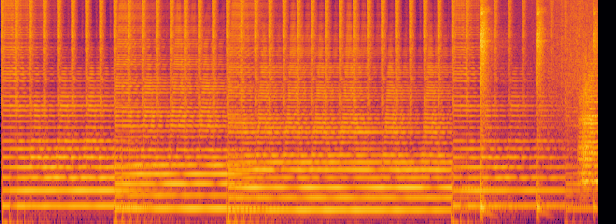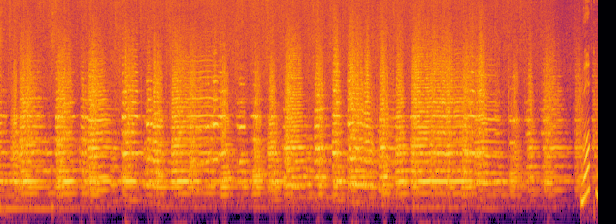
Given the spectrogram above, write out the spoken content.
Welcome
